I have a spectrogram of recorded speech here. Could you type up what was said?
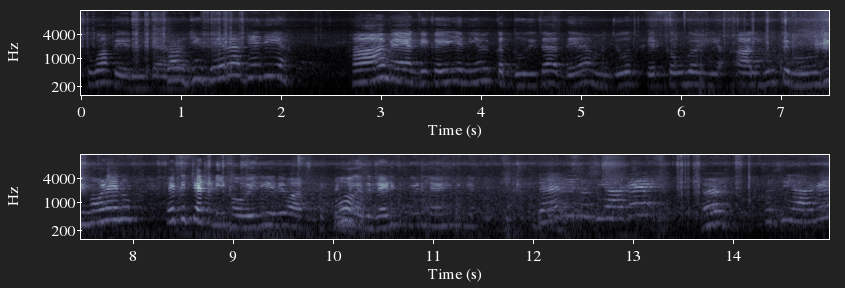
ਸਵੇਰ ਫੇਰ ਨਹੀਂ ਟਾਈਮ ਸਬਜ਼ੀ ਫੇਰ ਅੱਜ ਇਹਦੀ ਆ? ਹਾਂ ਮੈਂ ਅੱਗੇ ਕਹੀ ਜਾਂਦੀ ਆ ਵੀ ਕੱਦੂ ਦੀ ਧਰਦੇ ਆ ਮਨਜੋਤ ਫਿਰ ਕਹੂਗਾ ਵੀ ਆਲੂ ਤੇ ਮੂੰਗੀ ਹੋਣ ਇਹਨੂੰ ਇੱਕ ਚਟਣੀ ਹੋਵੇ ਜੀ ਇਹਦੇ ਵਾਸਤੇ। ਹੋ ਗਏ ਤੇ ਡੈਡੀ ਤੇ ਪੀੜ ਲੈਣੀ ਨਹੀਂ ਹੈ ਡੈਡੀ ਤੁਸੀਂ ਆ ਗਏ? ਹੈ? ਤੁਸੀਂ ਆ ਗਏ?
